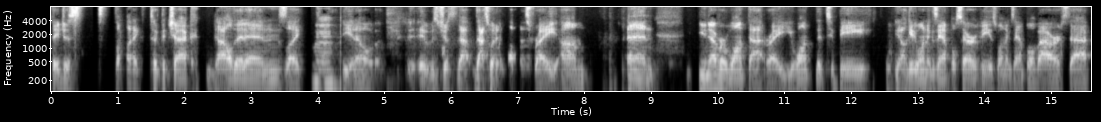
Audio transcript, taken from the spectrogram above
they just like took the check, dialed it in. It's like, mm-hmm. you know, it was just that that's what it was, right? Um, and you never want that, right? You want it to be, you know, I'll give you one example. CeraVe is one example of ours that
